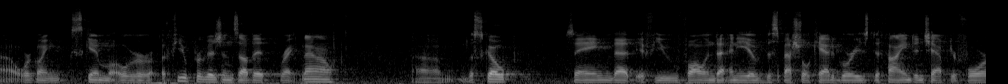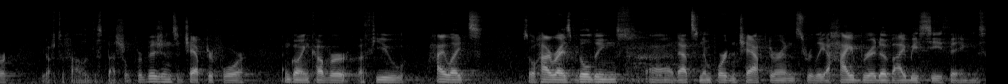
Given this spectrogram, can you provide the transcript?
Uh, we're going to skim over a few provisions of it right now. Um, the scope, saying that if you fall into any of the special categories defined in chapter four, you have to follow the special provisions of chapter four. I'm going to cover a few highlights. So high-rise buildings, uh, that's an important chapter, and it's really a hybrid of IBC things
